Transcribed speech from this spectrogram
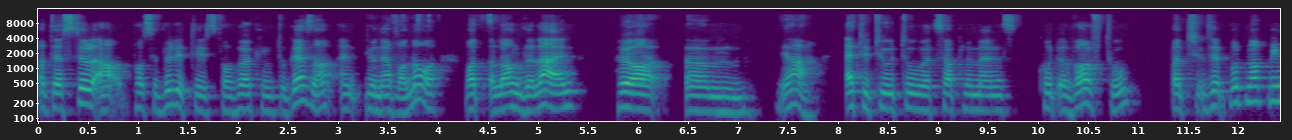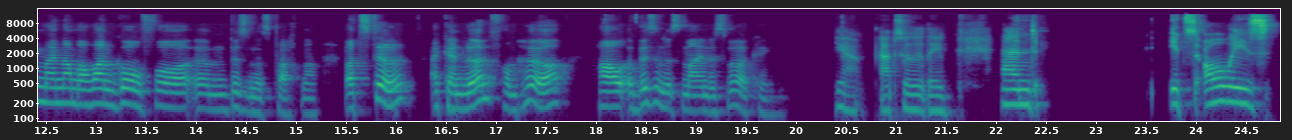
but there still are possibilities for working together and you never know what along the line her um, yeah attitude towards supplements could evolve to but that would not be my number one goal for um, business partner but still i can learn from her how a business mind is working. Yeah, absolutely. And it's always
